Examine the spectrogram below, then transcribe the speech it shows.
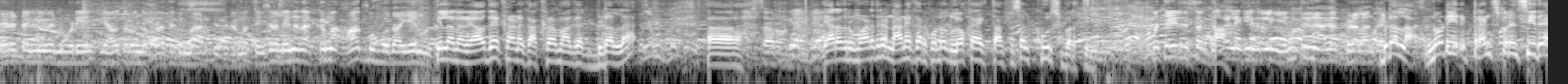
ಡೈರೆಕ್ಟ್ ಆಗಿ ನೀವೇ ನೋಡಿ ಯಾವ ಥರ ಒಂದು ಪ್ರಾತಿ ಮಾಡ್ತಿದ್ದೀರಾ ಮತ್ತೆ ಇದರಲ್ಲಿ ಏನಾದ್ರು ಅಕ್ರಮ ಆಗಬಹುದಾ ಏನು ಅಂತ? ಇಲ್ಲ ನಾನು ಯಾವುದೇ ಕಾರಣಕ್ಕೆ ಅಕ್ರಮ ಆಗಕ್ಕೆ ಬಿಡಲ್ಲ. ಯಾರಾದರೂ ಮಾಡಿದ್ರೆ ನಾನೇ ಕರ್ಕೊಂಡೋಗಿ ಲೋಕಾಯುಕ್ತ ಆಫೀಸಲ್ಲಿ ಕೂರ್ಸ್ ಬರ್ತೀನಿ. ಮತ್ತೆ ಹೇಳಿದ್ರಿ ಸರ್ ಇದರಲ್ಲಿ ಎಂಟ್ರಿನೇ ಆಗಕ್ಕೆ ಬಿಡಲ್ಲ ಅಂತ ಬಿಡಲ್ಲ. ನೋಡಿ ಟ್ರಾನ್ಸ್ಪರೆನ್ಸಿ ಇದೆ.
